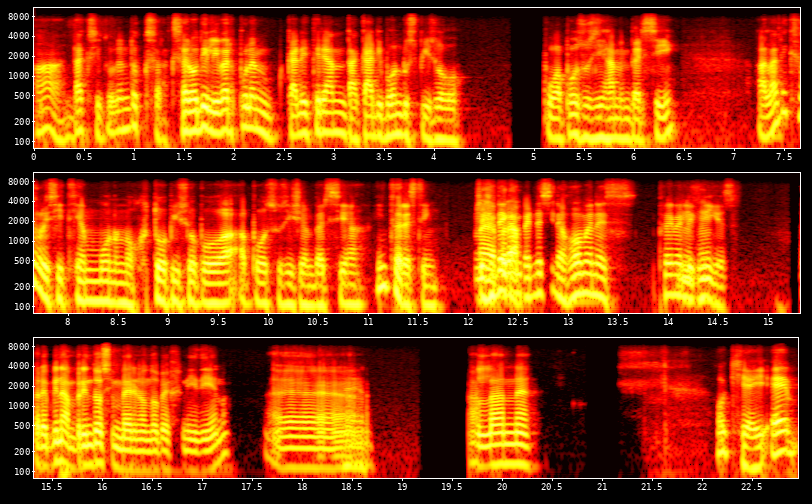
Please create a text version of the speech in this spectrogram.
Α, εντάξει, τότε δεν το ξέρω. Ξέρω ότι η Liverpool είναι κάτι 30 κάτι πόντους πίσω που από όσους είχαμε πέρσι. Αλλά δεν ξέρω η City είναι μόνο 8 πίσω από, από όσους είχε πέρσι. Interesting. Και Ναι, έχει πρέπει- 15 συνεχόμενες Premier League Μμμ. νίκες. Πρέπει να μπριν το σημερινό το παιχνίδι, ε. Ναι. Ε, αλλά ναι. Οκ. Ε,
